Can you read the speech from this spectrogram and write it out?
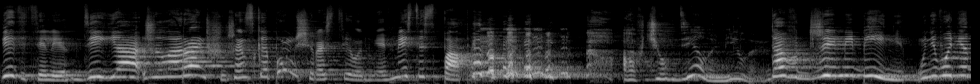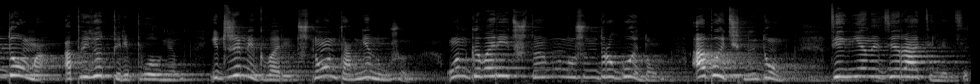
видите ли, где я жила раньше, женская помощь растила меня вместе с папой. А в чем дело, милая? Да в Джимми Бини. У него нет дома, а приют переполнен. И Джимми говорит, что он там не нужен. Он говорит, что ему нужен другой дом, обычный дом, где не надзирательницы,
